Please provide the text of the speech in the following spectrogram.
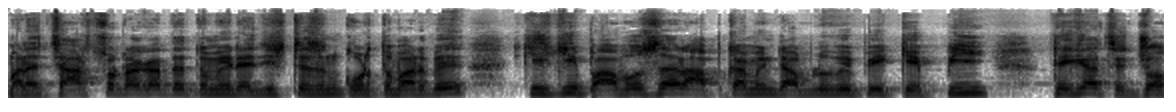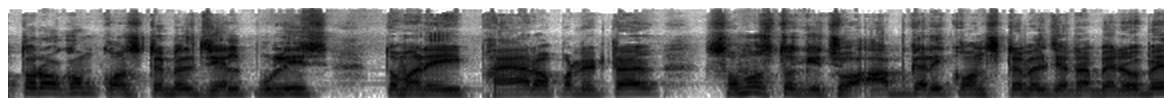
মানে চারশো টাকাতে তুমি রেজিস্ট্রেশন করতে পারবে। কি কি পাবো স্যার আপকামিং ডাব্লিউবিপি কেপি ঠিক আছে? যত রকম কনস্টেবল জেল পুলিশ তোমার এই ফায়ার অপারেটর সমস্ত কিছু আবগারি কনস্টেবল যেটা বেরোবে,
